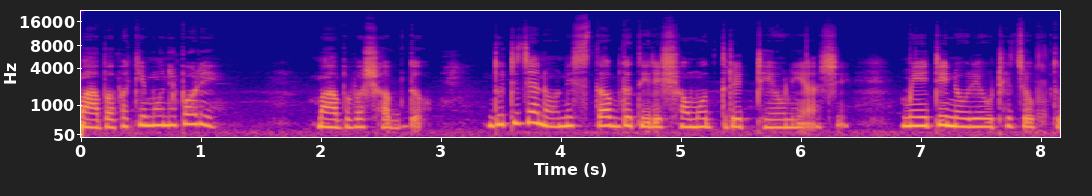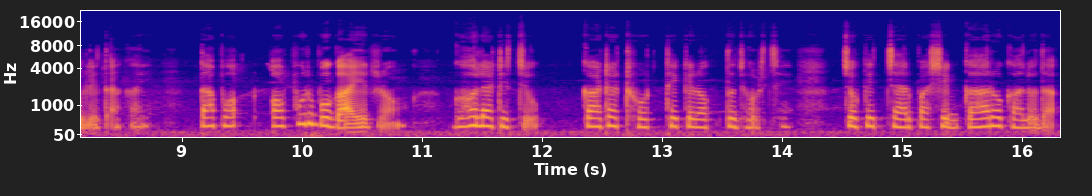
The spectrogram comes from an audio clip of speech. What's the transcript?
মা বাবাকে মনে পড়ে? মা বাবা শব্দ, দুটি যেন নিস্তব্ধ তীরে সমুদ্রের ঢেউ নিয়ে আসে। মেয়েটি নড়ে উঠে চোখ তুলে তাকায়। তারপর অপূর্ব গায়ের রং, ঘোলাটে চোখ, কাটা ঠোঁট থেকে রক্ত ঝরছে, চোখের চারপাশে গাঢ় কালো দাগ।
